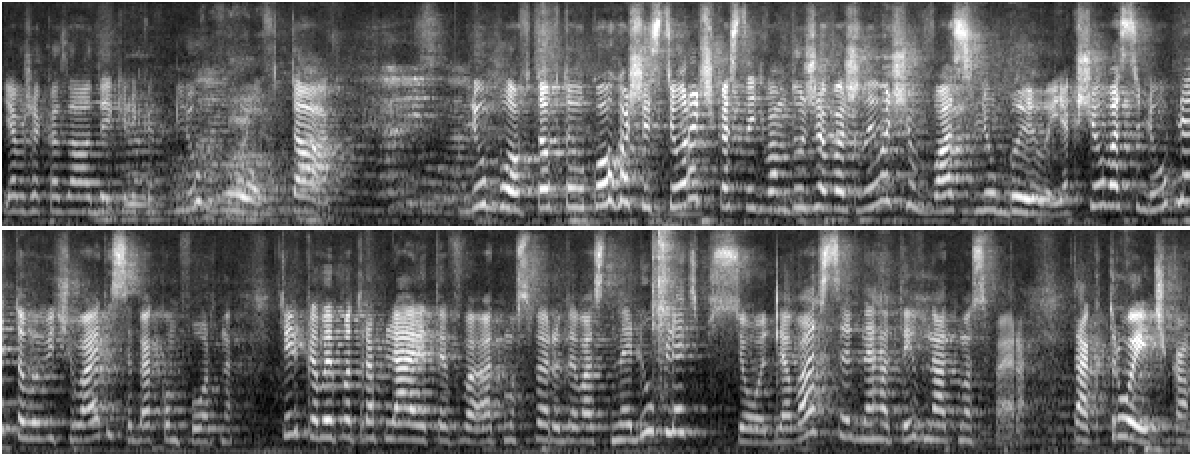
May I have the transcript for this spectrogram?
Я вже казала декілька. Любов, так. Любов, тобто у кого шестерочка стоїть, вам дуже важливо, щоб вас любили. Якщо вас люблять, то ви відчуваєте себе комфортно. Тільки ви потрапляєте в атмосферу, де вас не люблять, все, для вас це негативна атмосфера. Так, троєчка.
